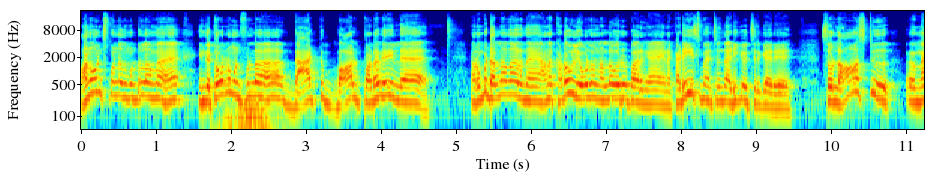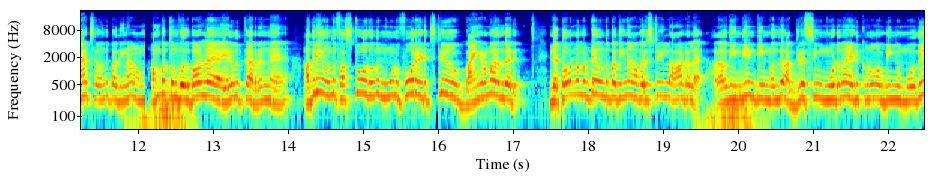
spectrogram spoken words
அனௌன்ஸ் பண்ணது மட்டும் இல்லாமல் இந்த டோர்னமெண்ட் ஃபுல்லாக பேட்டு பால் படவே இல்லை. நான் ரொம்ப டல்லாக தான் இருந்தேன். ஆனால் கடவுள் எவ்வளோ நல்லவர் பாருங்க. என்னை கடைசி மேட்ச் வந்து அடிக்க வச்சுருக்காரு. ஸோ லாஸ்ட்டு மேட்ச்சில் வந்து பார்த்தீங்கன்னா ஐம்பத்தொம்போது பாலில் எழுபத்தாறு ரன்னு அதுலேயும் வந்து ஃபஸ்ட் ஓவர் வந்து மூணு ஃபோர் அடிச்சுட்டு பயங்கரமாக இருந்தார். இந்த டோர்னமெண்ட்டே வந்து பார்த்திங்கன்னா அவர் ஸ்டைலில் ஆடலை. அதாவது இந்தியன் டீம் வந்து அக்ரெசிவ் மூடு தான் எடுக்கணும் அப்படிங்கும்போது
